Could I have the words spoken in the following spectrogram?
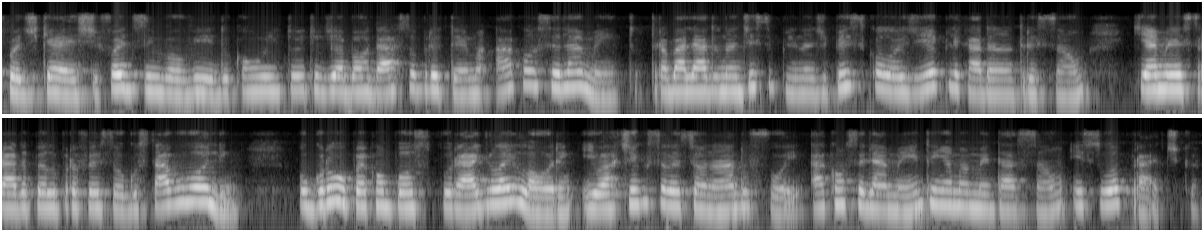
podcast foi desenvolvido com o intuito de abordar sobre o tema aconselhamento, trabalhado na disciplina de Psicologia Aplicada à Nutrição, que é ministrada pelo professor Gustavo Rolim. O grupo é composto por Águila e Loren e o artigo selecionado foi Aconselhamento em Amamentação e Sua Prática.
